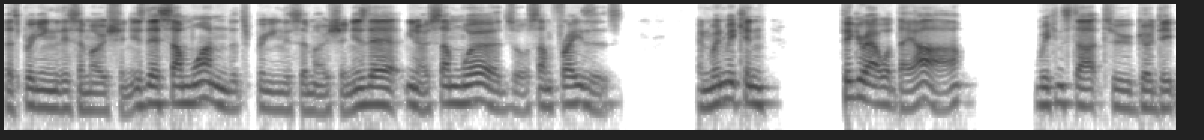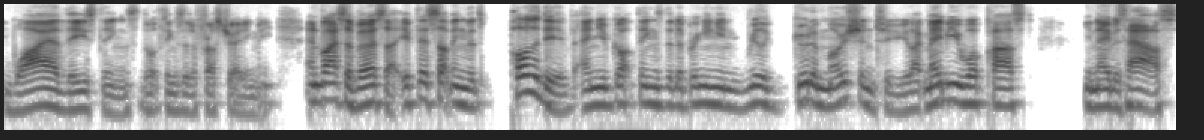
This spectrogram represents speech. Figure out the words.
that's bringing this emotion? Is there someone that's bringing this emotion? Is there you know some words or some phrases? And when we can figure out what they are we can start to go deep why are these things the things that are frustrating me. And vice versa if there's something that's positive and you've got things that are bringing in really good emotion to you like maybe you walk past your neighbor's house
